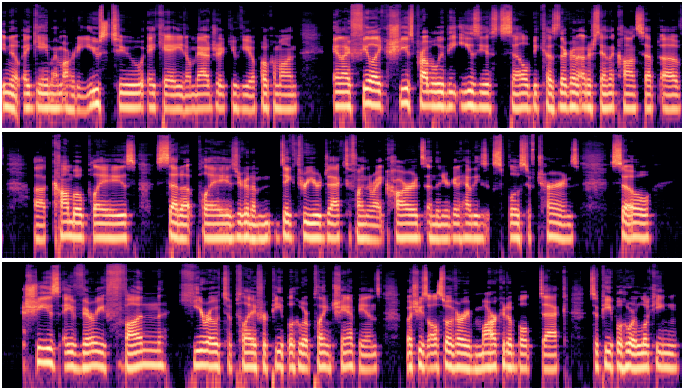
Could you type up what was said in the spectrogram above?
you know a game i'm already used to aka you know magic yu-gi-oh pokemon? And I feel like she's probably the easiest sell because they're going to understand the concept of uh, combo plays, setup plays. You're going to dig through your deck to find the right cards, and then you're going to have these explosive turns. So she's a very fun hero to play for people who are playing champions, but she's also a very marketable deck to people who are looking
